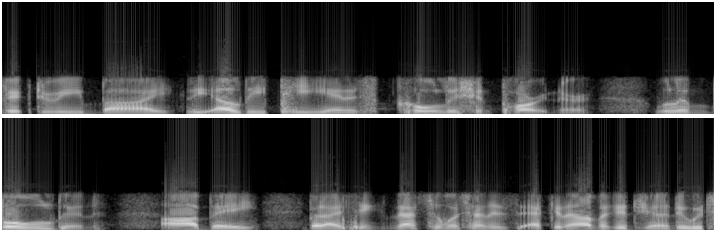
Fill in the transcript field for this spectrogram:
victory by the LDP and its coalition partner will embolden Abe, but I think not so much on his economic agenda, which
